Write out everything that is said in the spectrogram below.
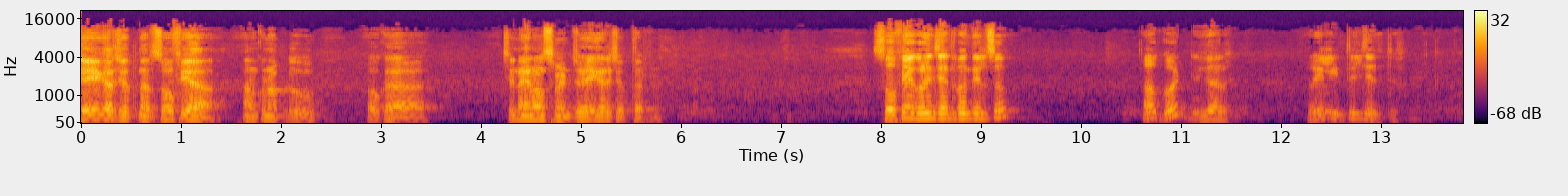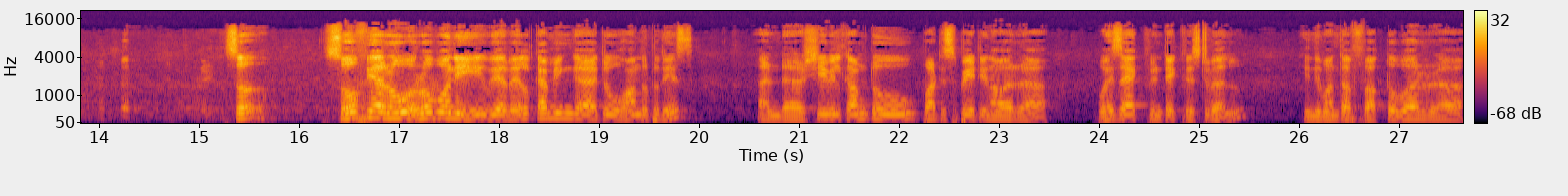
జయ గారు చెప్తున్నారు సోఫియా అనుకున్నప్పుడు ఒక చిన్న అనౌన్స్మెంట్ జయ గారు చెప్తారు సోఫియా గురించి ఎంతమంది తెలుసు good you are really intelligent so Sophia Roboni, we are welcoming uh, to Andhra Pradesh and uh, she will come to participate in our uh, Vizag FinTech Festival in the month of October uh,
